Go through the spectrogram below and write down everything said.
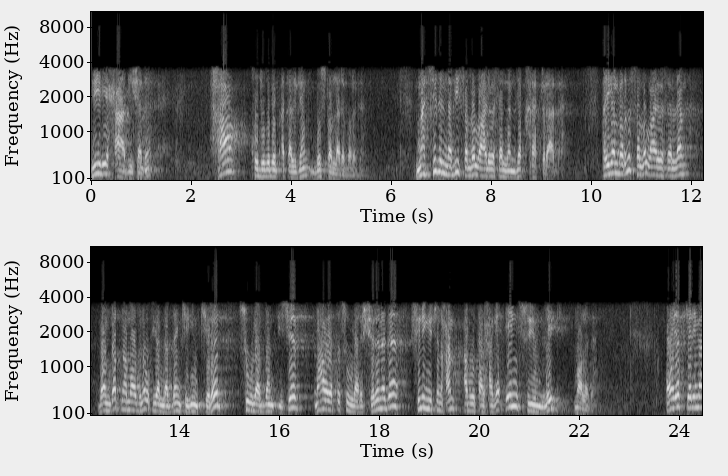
biriha deyishadi ha qudug'i deb atalgan bo'stonlari bor edi. Masjidi nabiy sollallohu alayhi vasallamga qarab turardi. Payg'ambarimiz sollallohu alayhi vasallam bomdod namozini o'qiganlaridan keyin kirib suvlardan ichib nihoyatda suvlari shirin edi. Shuning uchun ham abu talhaga eng suyumli mol edi. Oyat kalima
